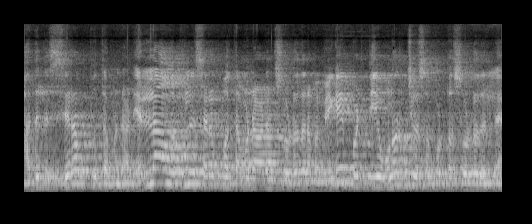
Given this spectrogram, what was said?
அதுல சிறப்பு தமிழ்நாடு. எல்லாவற்றிலும் சிறப்பு தமிழ்நாடுன்னு சொல்றதை நம்ம மிகைப்படுத்திய உணர்ச்சி வசப்பட்டு சொல்றது இல்லை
